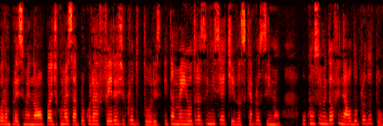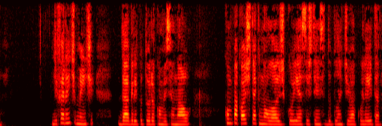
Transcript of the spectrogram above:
por um preço menor, pode começar a procurar feiras de produtores e também outras iniciativas que aproximam o consumidor final do produtor. Diferentemente da agricultura convencional, com pacote tecnológico e assistência do plantio à colheita,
